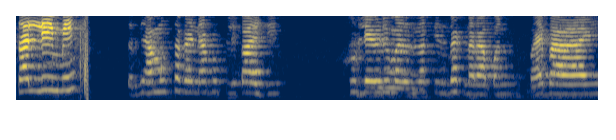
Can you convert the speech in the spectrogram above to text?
चालली मी. तर घ्या मग सगळ्यांनी आपापली काळजी. पुढल्या व्हिडिओमध्ये नक्कीच भेटणार आपण. बाय बाय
